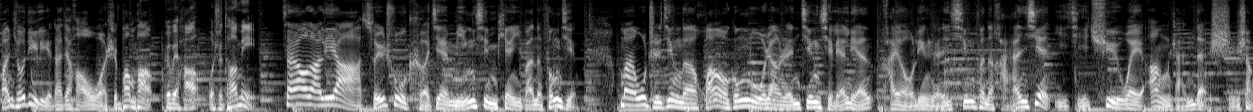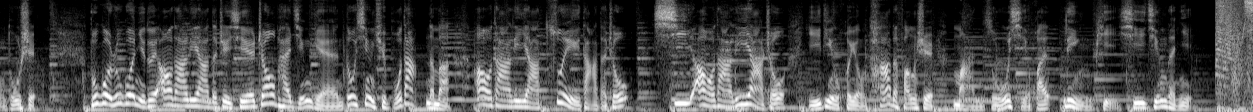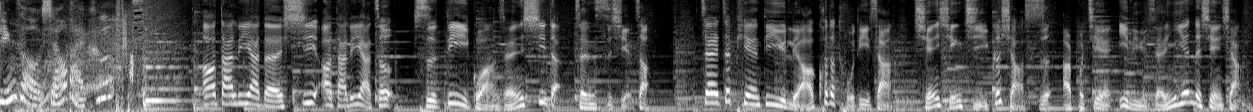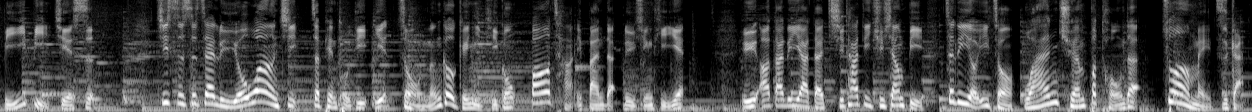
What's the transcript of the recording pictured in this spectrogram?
环球地理，大家好，我是胖胖。各位好，我是 Tommy。在澳大利亚，随处可见明信片一般的风景，漫无止境的环澳公路让人惊喜连连，还有令人兴奋的海岸线以及趣味盎然的时尚都市。不过，如果你对澳大利亚的这些招牌景点都兴趣不大，那么澳大利亚最大的州西澳大利亚州一定会用它的方式满足喜欢另辟蹊径的你。行走小百科。澳大利亚的西澳大利亚州是地广人稀的真实写照，在这片地域辽阔的土地上，前行几个小时而不见一缕人烟的现象比比皆是。即使是在旅游旺季，这片土地也总能够给你提供包场一般的旅行体验。与澳大利亚的其他地区相比，这里有一种完全不同的壮美之感。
